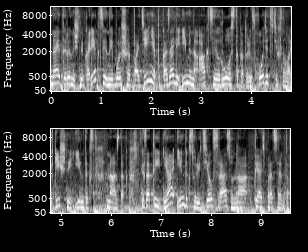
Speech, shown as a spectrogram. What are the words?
на этой рыночной коррекции наибольшее падение показали именно акции роста, которые входят в технологичный индекс NASDAQ. За три дня индекс улетел сразу на 5%.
